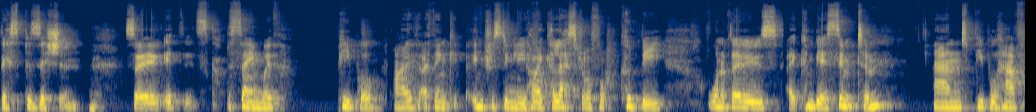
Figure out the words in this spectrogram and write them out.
this position. Mm. So it, it's the same with people. I, I think, interestingly, high cholesterol for, could be one of those, it can be a symptom, and people have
